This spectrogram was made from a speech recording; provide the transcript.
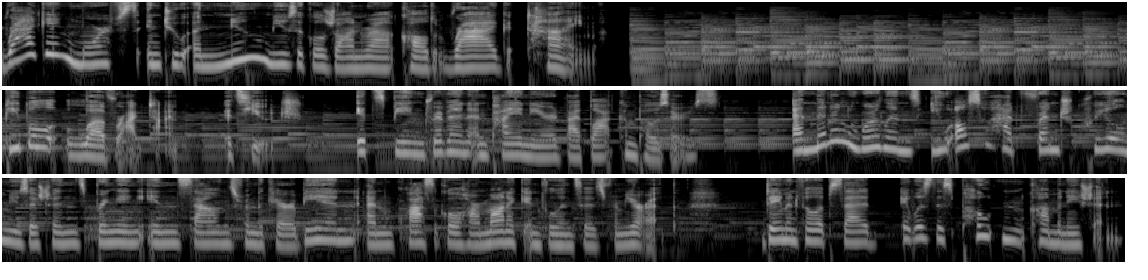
ragging morphs into a new musical genre called ragtime. People love ragtime. It's huge. It's being driven and pioneered by black composers. And then in New Orleans, you also had French Creole musicians bringing in sounds from the Caribbean and classical harmonic influences from Europe. Damon Phillips said it was this potent combination.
